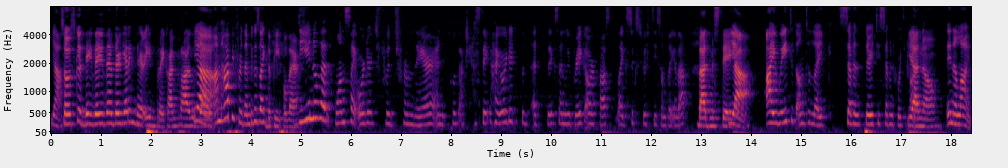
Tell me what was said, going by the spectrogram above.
Yeah. So it's good. They they they're, they're getting their Eid break. I'm proud of yeah, the, I'm happy for them because like the people there. Do you know that once I ordered food from there and it was actually a mistake? I ordered food at six and we break our fast like six fifty something like that. Bad mistake. Yeah, I waited until like 7.30, 7.45 Yeah. No. in a line,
